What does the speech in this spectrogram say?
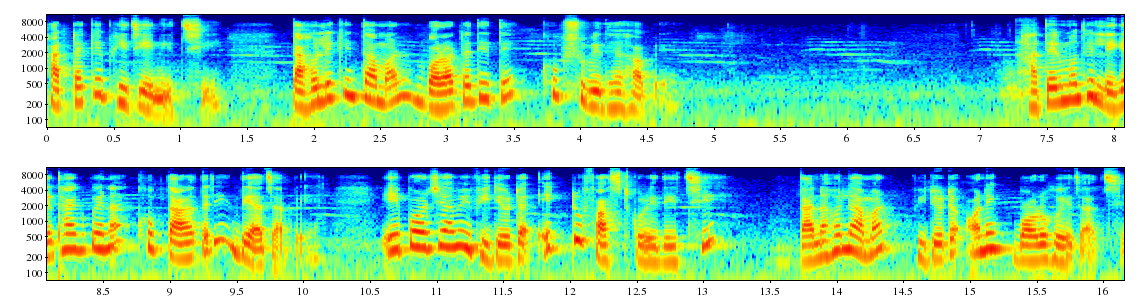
হাতটাকে ভিজিয়ে নিচ্ছি। তাহলে কিন্তু আমার বড়াটা দিতে খুব সুবিধে হবে। হাতের মধ্যে লেগে থাকবে না, খুব তাড়াতাড়ি দেয়া যাবে। এই পর্যায়ে আমি ভিডিওটা একটু ফাস্ট করে দিচ্ছি, তা না হলে আমার ভিডিওটা অনেক বড় হয়ে যাচ্ছে।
